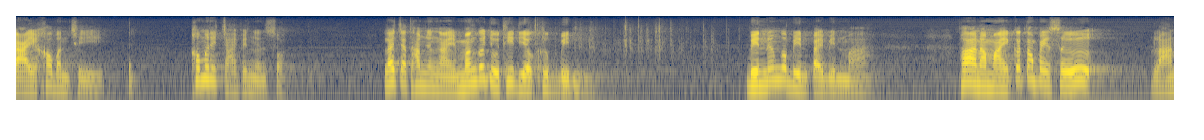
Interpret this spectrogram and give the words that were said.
จ่ายเข้าบัญชี เขาไม่ได้จ่ายเป็นเงินสด แล้วจะทำยังไง มันก็อยู่ที่เดียวคือบิน บินนั่นก็บินไปบินมาผ้าอนามัยก็ต้องไปซื้อร้าน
